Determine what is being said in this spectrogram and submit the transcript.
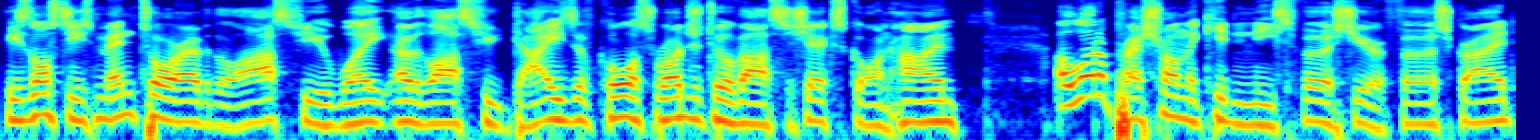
He's lost his mentor over the last few week, over the last few days, of course. Roger Tuivasa-Sheck's gone home. A lot of pressure on the kid in his first year of first grade.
